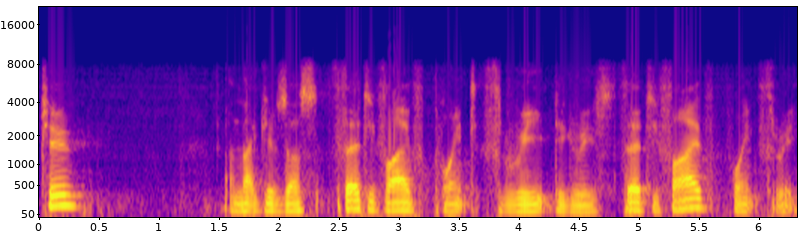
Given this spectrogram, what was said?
2 and that gives us 35.3 degrees 35.3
